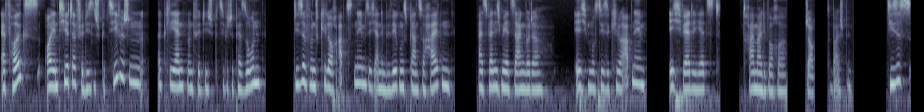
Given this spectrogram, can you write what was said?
erfolgsorientierter für diesen spezifischen äh, Klienten und für die spezifische Person diese fünf Kilo auch abzunehmen, sich an den Bewegungsplan zu halten, als wenn ich mir jetzt sagen würde, ich muss diese Kilo abnehmen, ich werde jetzt dreimal die Woche joggen zum Beispiel. Dieses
